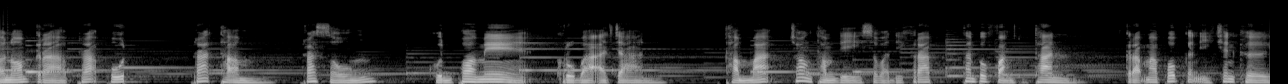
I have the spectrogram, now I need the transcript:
อน้อมกราบพระพุทธ พระธรรม พระสงฆ์ คุณพ่อแม่ ครูบาอาจารย์ ธรรมะช่องธรรมดีสวัสดีครับ ท่านผู้ฟังทุกท่าน กลับมาพบกันอีกเช่นเคย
